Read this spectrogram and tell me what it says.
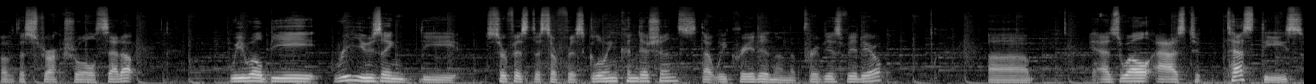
of the structural setup, we will be reusing the surface-to-surface -surface gluing conditions that we created in the previous video. Uh, as well as to test these,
